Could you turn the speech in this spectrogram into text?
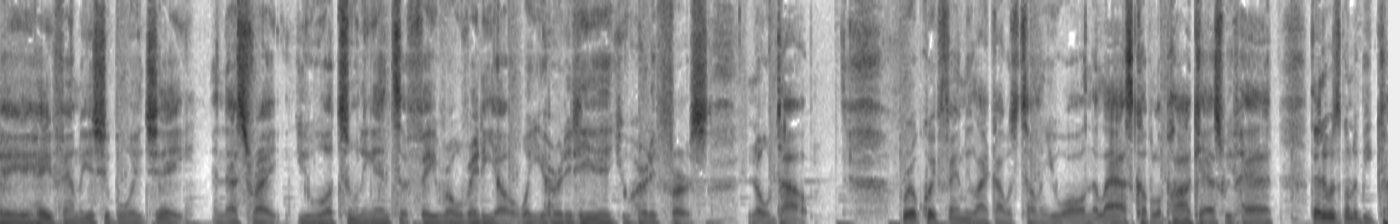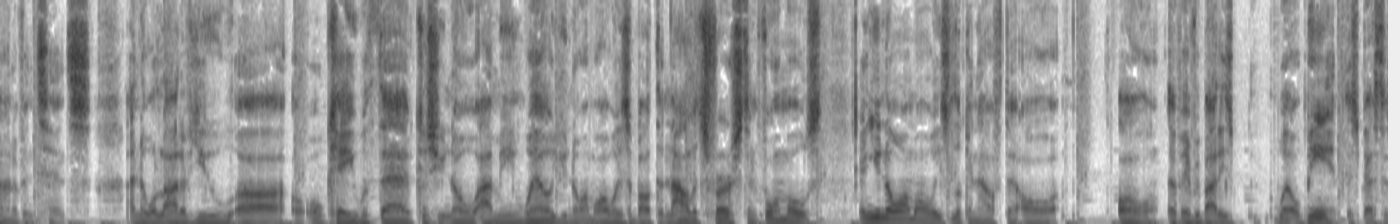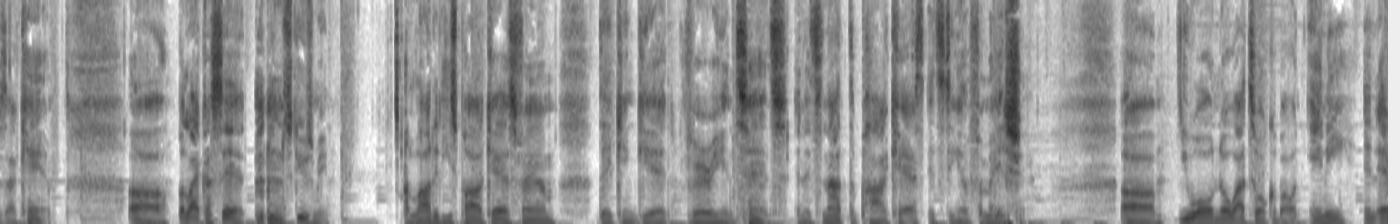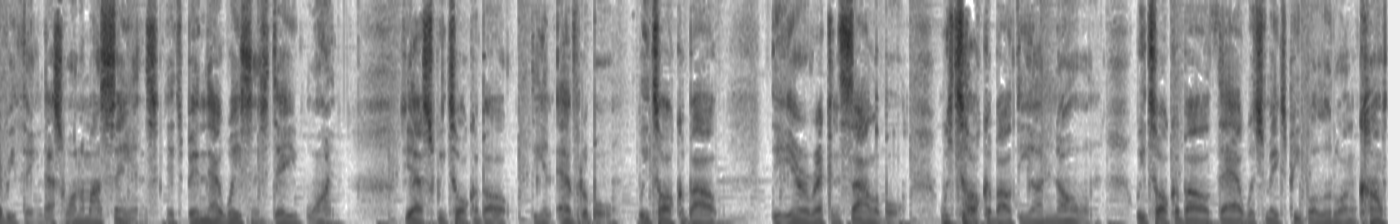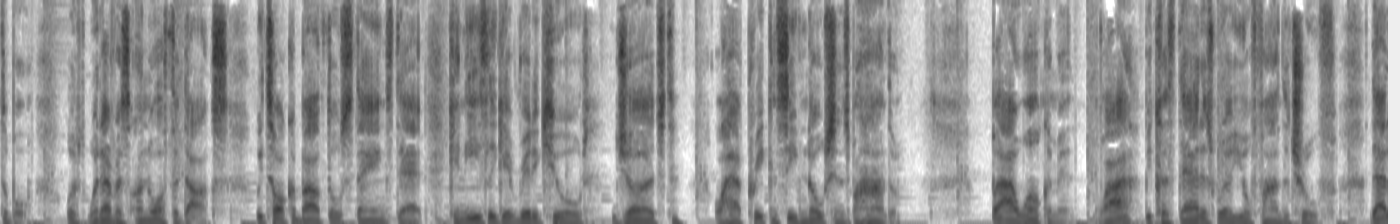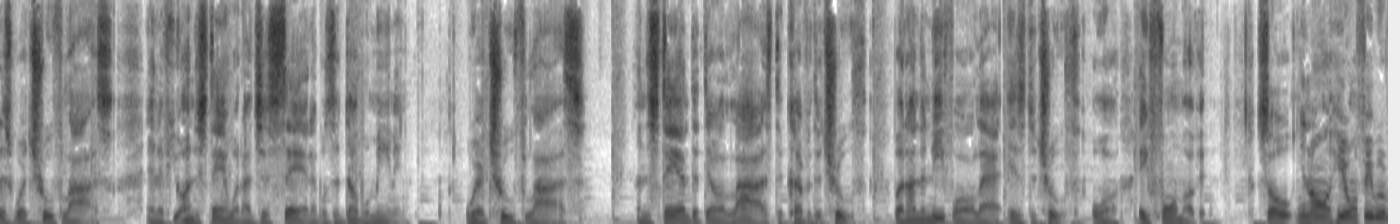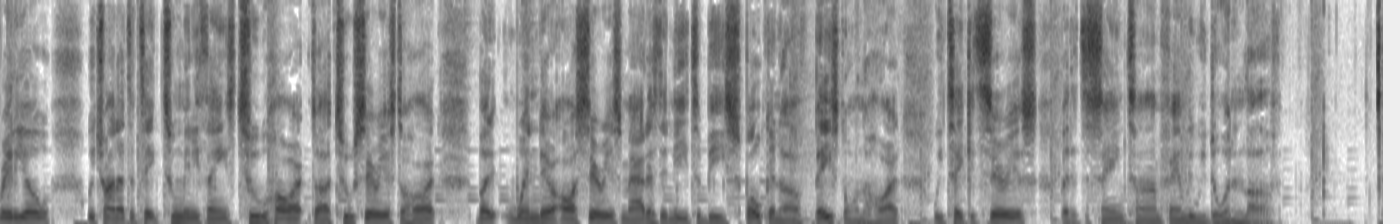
Hey, hey, family, it's your boy Jay. And that's right, you are tuning in to Pharaoh Radio. Where you heard it here, you heard it first, no doubt. Real quick, family, like I was telling you all in the last couple of podcasts we've had, that it was going to be kind of intense. I know a lot of you uh, are okay with that because you know I mean well. You know I'm always about the knowledge first and foremost. And you know I'm always looking after all, all of everybody's well being as best as I can. Uh, but like I said, excuse me, a lot of these podcasts, fam, they can get very intense. And it's not the podcast, it's the information. Uh, you all know I talk about any and everything. That's one of my sayings. It's been that way since day one. Yes, we talk about the inevitable. We talk about the irreconcilable. We talk about the unknown. We talk about that which makes people a little uncomfortable with whatever's unorthodox. We talk about those things that can easily get ridiculed, judged, or have preconceived notions behind them. But I welcome it. Why? Because that is where you'll find the truth. That is where truth lies. And if you understand what I just said, it was a double meaning. Where truth lies. Understand that there are lies to cover the truth, but underneath all that is the truth or a form of it. So, you know, here on Pharaoh Radio, we try not to take too many things too hard, uh, too serious to heart. But when there are serious matters that need to be spoken of based on the heart, we take it serious. But at the same time, family, we do it in love.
